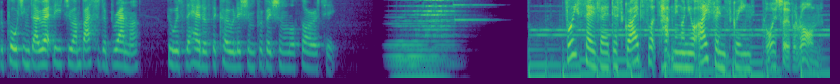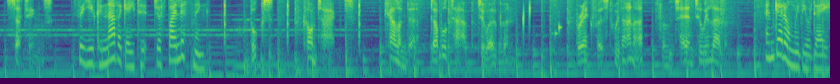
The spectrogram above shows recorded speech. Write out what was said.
reporting directly to Ambassador Bremer, who was the head of the coalition provisional authority. VoiceOver describes what's happening on your iPhone screen. VoiceOver on, settings, so you can navigate it just by listening. books, contacts, calendar, double tap to open. Breakfast with Anna from 10 to 11. And get on with your day.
